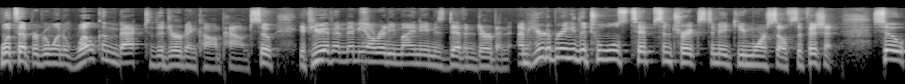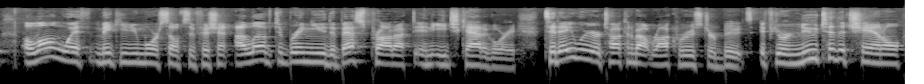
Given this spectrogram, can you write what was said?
What's up everyone? Welcome back to the Durbin Compound. So if you haven't met me already, my name is Devin Durbin. I'm here to bring you the tools, tips, and tricks to make you more self-sufficient. So along with making you more self-sufficient, I love to bring you the best product in each category. Today we are talking about Rock Rooster boots. If you're new to the channel,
